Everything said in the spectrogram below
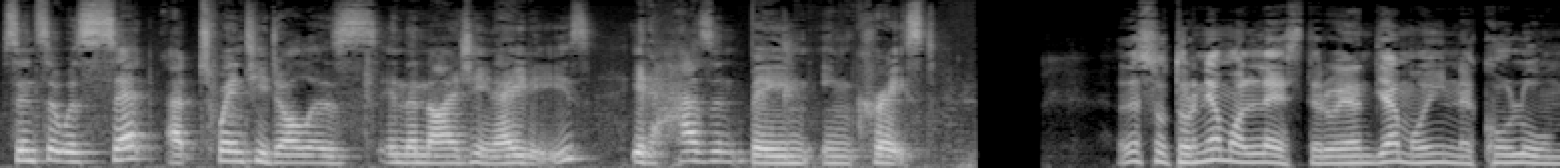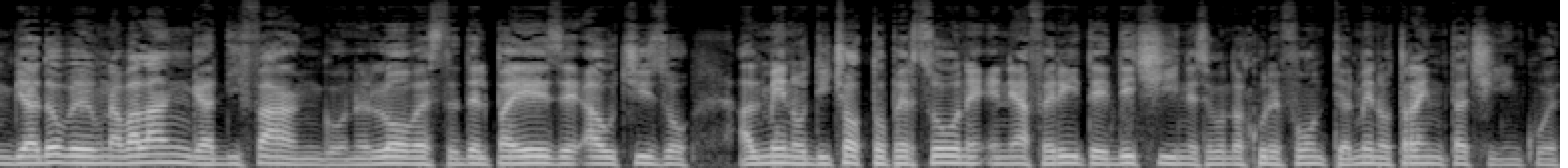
Since it was set at $20 in the 1980s, it hasn't been increased. Adesso torniamo all'estero e andiamo in Colombia dove una valanga di fango nell'ovest del paese ha ucciso almeno 18 persone e ne ha ferite decine, secondo alcune fonti almeno 35.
